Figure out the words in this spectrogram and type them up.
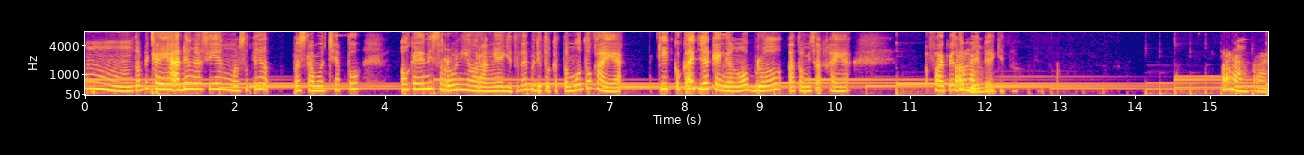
Hmm, tapi kayak ada gak sih yang maksudnya pas kamu chat tuh, oke oh, ini seru nih orangnya gitu, tapi begitu ketemu tuh kayak kikuk aja kayak nggak ngobrol. Atau misal kayak vibe-nya tuh beda gitu. Pernah, pernah.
